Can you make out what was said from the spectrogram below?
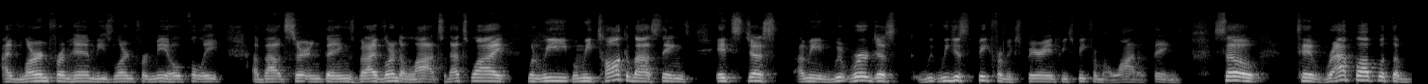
I've learned from him. He's learned from me, hopefully, about certain things. But I've learned a lot, so that's why when we when we talk about things, it's just I mean we, we're just we, we just speak from experience. We speak from a lot of things. So to wrap up with the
